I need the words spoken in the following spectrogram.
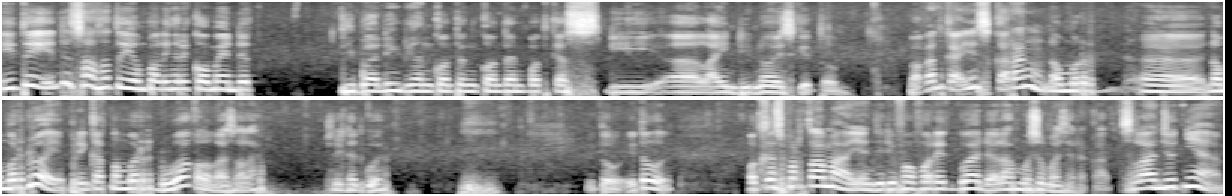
itu itu salah satu yang paling recommended dibanding dengan konten-konten podcast di uh, lain di noise gitu. Bahkan kayaknya sekarang nomor uh, nomor dua ya, peringkat nomor dua kalau nggak salah, seingat gue. itu itu podcast pertama yang jadi favorit gue adalah musuh masyarakat. Selanjutnya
